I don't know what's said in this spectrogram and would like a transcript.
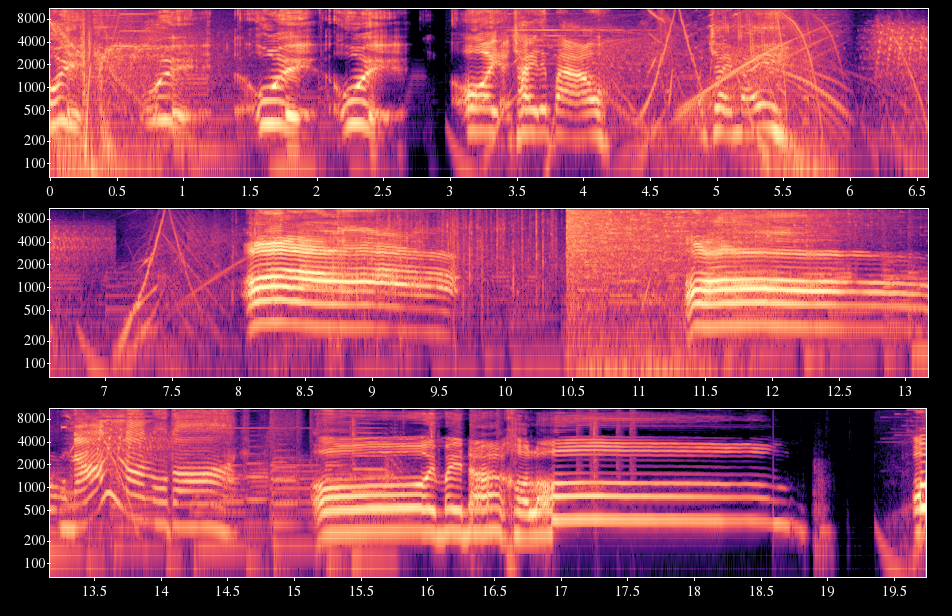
อุ้ย อุ้ย อุ้ย อุ้ยโอ้ยใช่หรือเปล่า ใช่ไหมอ้าอ้า 何なのだ โอ้ย ไม่น่าขอร้องโอ้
